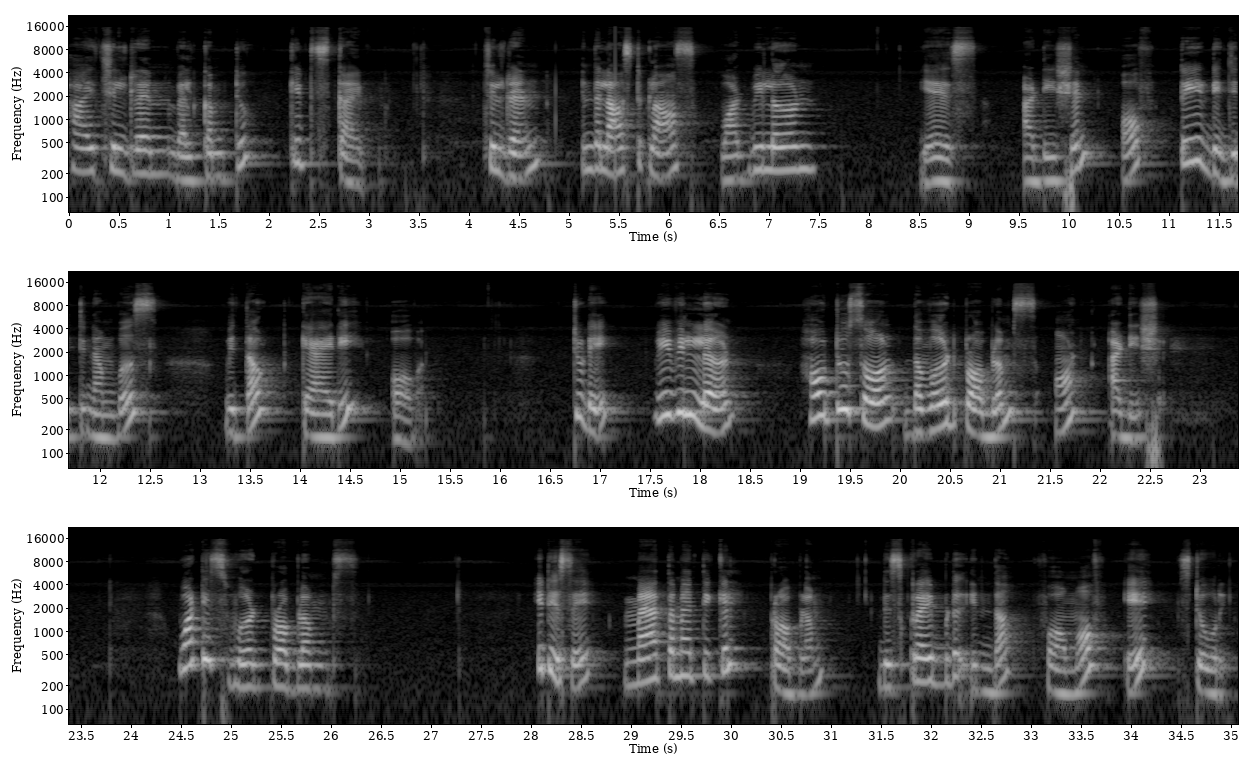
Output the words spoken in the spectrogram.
Hi children, welcome to Kids Guide. Children, in the last class, what we learned? Yes, addition of three digit numbers without carry over. Today, we will learn how to solve the word problems on addition. What is word problems? It is a mathematical problem described in the form of a story.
